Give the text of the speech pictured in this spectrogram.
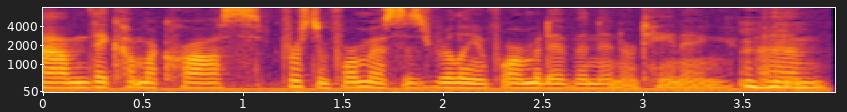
um, they come across first and foremost as really informative and entertaining. Mm-hmm. Um,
